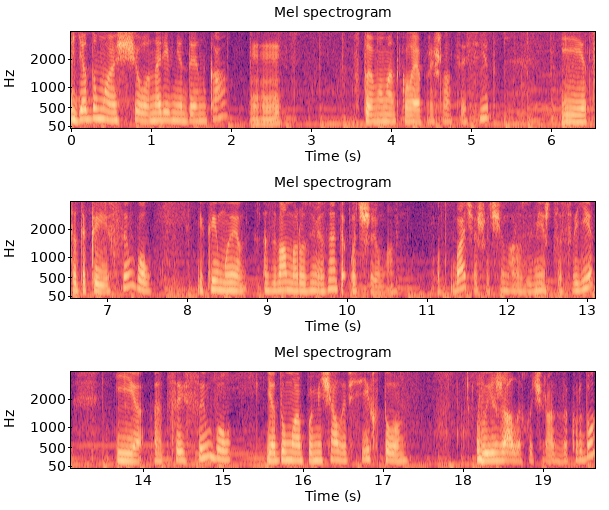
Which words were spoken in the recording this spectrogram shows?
Я думаю, що на рівні ДНК Угу. Той момент, коли я прийшла в цей світ, і це такий символ, який ми з вами розуміємо, знаєте, очима. От бачиш, очима розумієш це своє. І е, цей символ, я думаю, помічали всі, хто виїжджали хоч раз за кордон,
